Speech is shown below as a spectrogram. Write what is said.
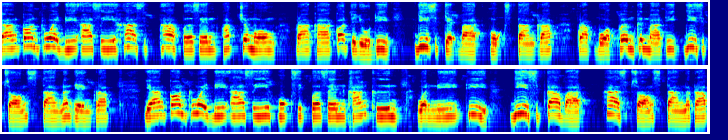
ยางก้อนถ้วย DRC 55%พักชั่วโมง ราคาก็จะอยู่ที่ 27 บาท 6 สตางค์ครับ ปรับบวกเพิ่มขึ้นมาที่ 22 สตางค์นั่นเองครับ ยางก้อนถ้วย DRC 60%ค้างคืน วันนี้ที่ 29 บาท 52 สตางค์นะครับ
